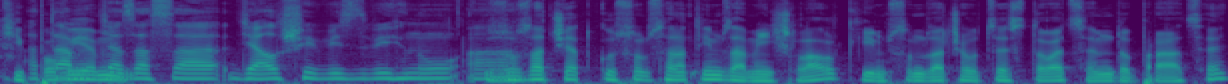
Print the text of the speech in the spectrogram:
ti a tam poviem, ťa zasa ďalší vyzdvihnú. A... zo začiatku som sa nad tým zamýšľal, kým som začal cestovať sem do práce, e,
